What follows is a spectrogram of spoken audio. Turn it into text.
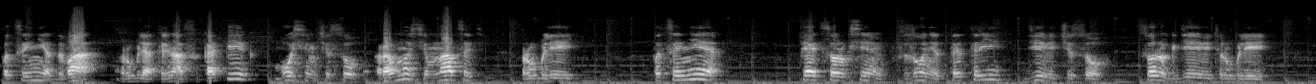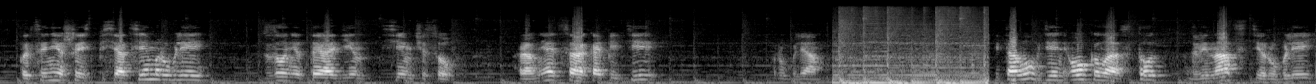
по цене 2 рубля 13 копеек 8 часов равно 17 рублей. По цене 5,47 в зоне Т3 9 часов 49 рублей. По цене 6,57 рублей в зоне Т1 7 часов равняется 45 рублям. Итого в день около 112 рублей.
